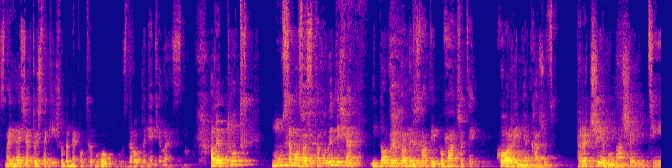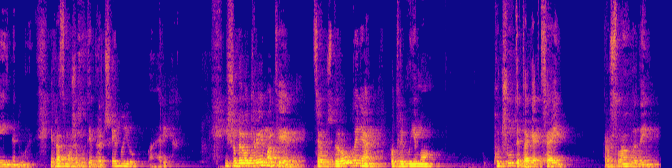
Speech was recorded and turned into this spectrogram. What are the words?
знайдеться хтось такий, щоб не потребував уздоровлення тілесного. Але тут мусимо застановитися і добре проаналізувати і побачити корінь, як кажуть, причину нашої цієї недуги. Якраз може бути причиною гріх. І щоб отримати це оздоровлення, потребуємо почути, так як цей розслаблений,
